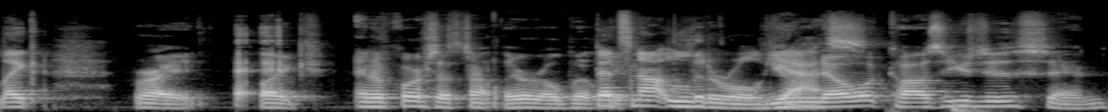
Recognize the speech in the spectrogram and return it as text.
Like right. Like, and of course that's not literal, but that's like, not literal. you yes. know what causes you to sin.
